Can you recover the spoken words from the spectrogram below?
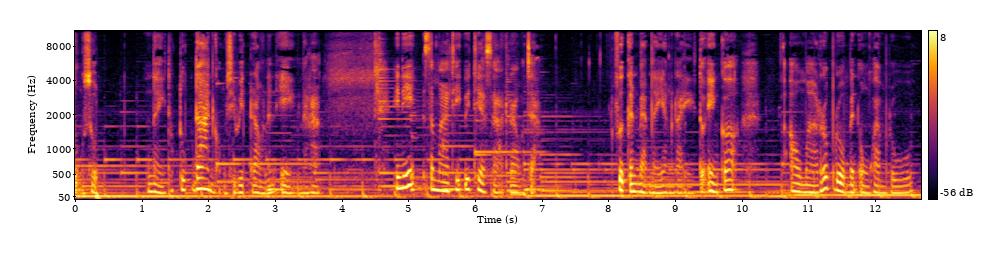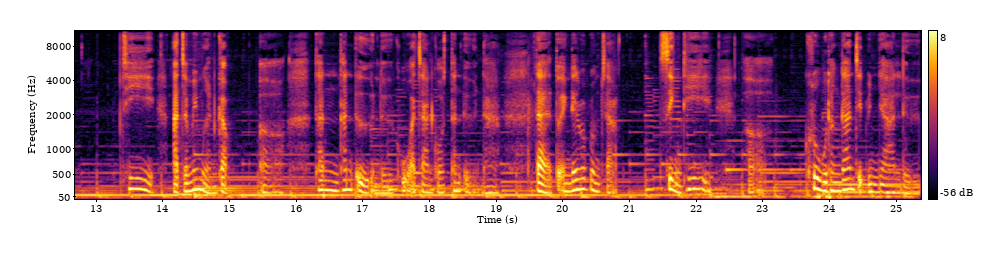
สูงสุดในทุกๆด้านของชีวิตเรานั่นเองนะคะทีนี้สมาธิวิทยาศาสตร์เราจะฝึกกันแบบไหนอย่างไร ตัวเองก็เอามารวบรวมเป็นองค์ความรู้ ที่อาจจะไม่เหมือนกับท่านท่านอื่น หรือครูอาจารย์โค้ชท่านอื่นนะคะแต่ตัวเองได้รวบรวมจากสิ่งที่ครูทางด้านจิตวิญญาณ หรือ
